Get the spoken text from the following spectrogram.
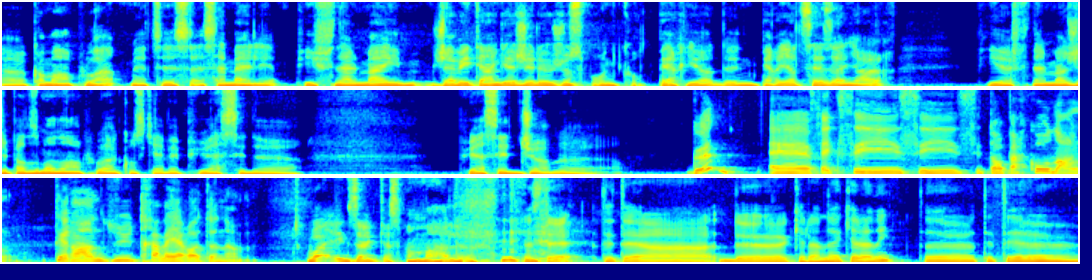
euh, comme emploi, mais tu sais, ça, ça m'allait. Puis finalement, j'avais été engagé là juste pour une courte période, une période saisonnière. Puis euh, finalement, j'ai perdu mon emploi à cause qu'il n'y avait plus assez de plus assez de job. euh. Good. Euh, fait que c'est- c'est c'est ton parcours dans. T'es rendu travailleur autonome. Ouais, exact, à ce moment-là. T'étais en- de quelle année à quelle année t'étais euh,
